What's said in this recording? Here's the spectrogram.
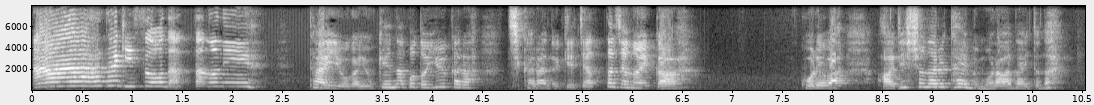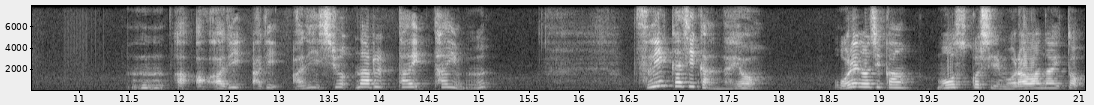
あー、泣きそうだったのに。太陽が余計なこと言うから力抜けちゃったじゃないか。これはアディショナルタイムもらわないとな。んあ、アディ、アディ、アディショナルタイタイム？追加時間だよ。俺の時間もう少しもらわないと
